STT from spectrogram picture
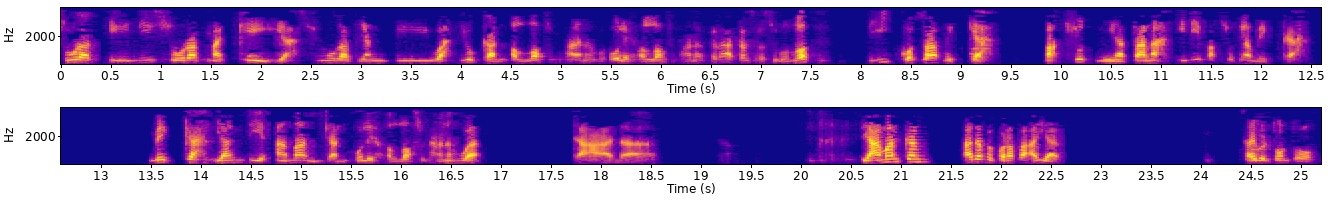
Surat ini surat Makkiyah, surat yang diwahyukan Allah Subhanahu oleh Allah Subhanahu wa taala atas Rasulullah di kota Mekkah. Maksudnya tanah ini maksudnya Mekkah. Mekkah yang diamankan oleh Allah Subhanahu wa taala. Diamankan ada beberapa ayat saya bercontoh,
